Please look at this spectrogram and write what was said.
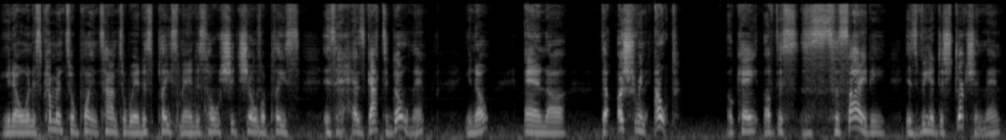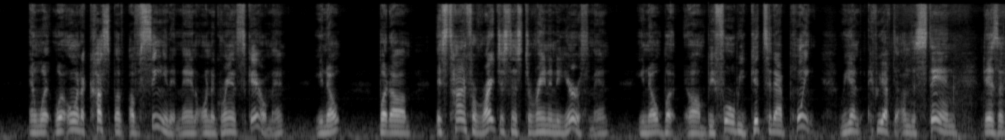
You know, when it's coming to a point in time to where this place, man, this whole shit show of a place is has got to go, man. You know? And uh the ushering out, okay, of this society is via destruction, man. And we're, we're on a cusp of, of seeing it, man, on a grand scale, man. You know? But um it's time for righteousness to reign in the earth, man. You know, but um before we get to that point, we we have to understand there's a,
